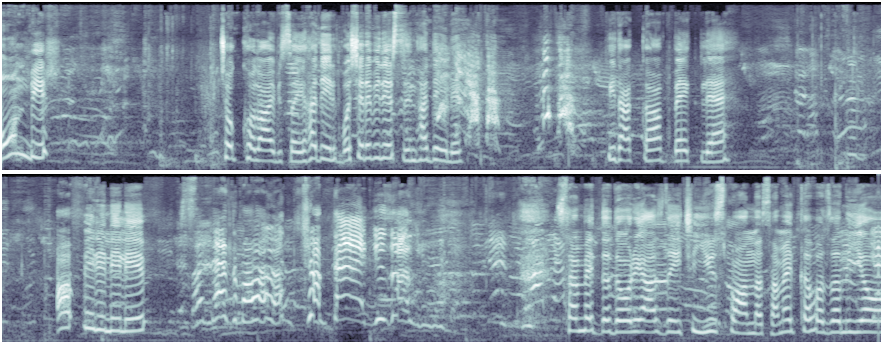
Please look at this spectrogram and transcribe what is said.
11. Çok kolay bir sayı. Hadi Elif başarabilirsin. Hadi Elif. Bir dakika bekle. Aferin Elif. Ben nerede ama çok daha güzel. Samet de doğru yazdığı için 100 puanla Samet kazanıyor.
